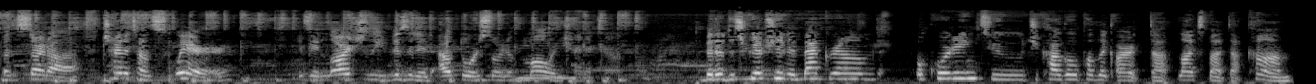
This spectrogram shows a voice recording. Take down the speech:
But to start off, Chinatown Square is a largely visited outdoor sort of mall in Chinatown. Bit of description and background. According to chicagopublicart.blogspot.com,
